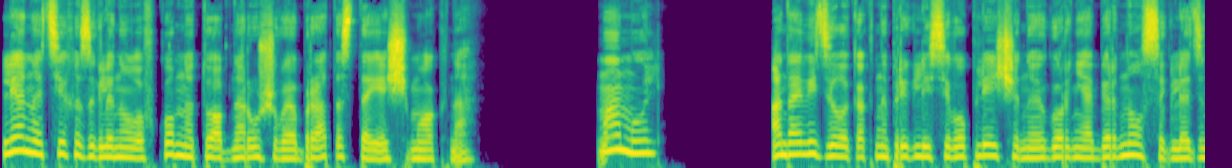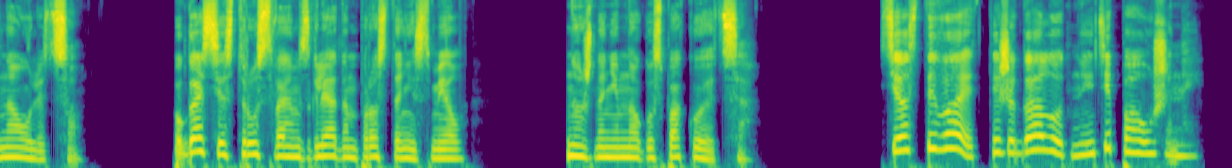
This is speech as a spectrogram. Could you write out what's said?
Лена тихо заглянула в комнату, обнаруживая брата, стоящему у окна. «Мамуль». Она видела, как напряглись его плечи, но Егор не обернулся, глядя на улицу. Пугать сестру своим взглядом просто не смел. Нужно немного успокоиться. «Все остывает, ты же голодный, иди поужинай».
